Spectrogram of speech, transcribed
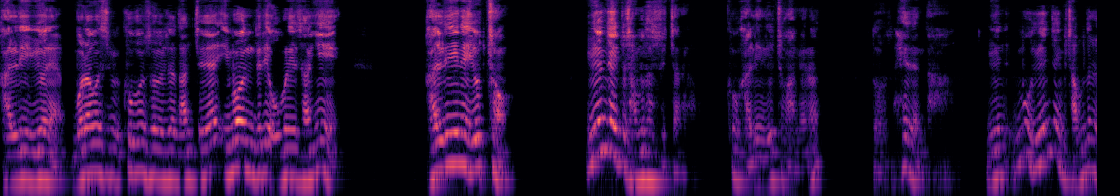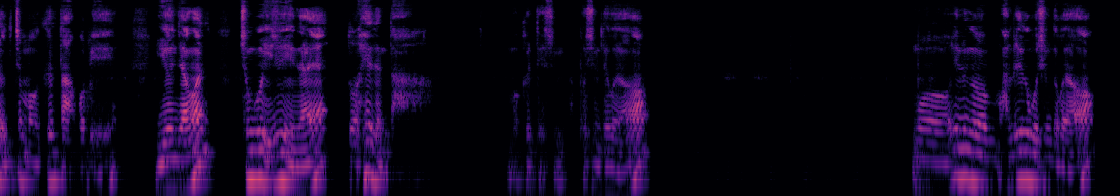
관리위원회, 뭐라고 했습니까? 구분 소유자 단체의 임원들이 5분의 이상이 관리인의 요청, 위원장이 또 잘못할 수 있잖아요. 그럼 관리인 요청하면은 또 해야 된다. 위원, 뭐 위원장이 잘못한 일 없겠죠. 뭐 그렇다 법이. 위원장은 청구 2주 이내에 또 해야 된다. 뭐 그렇게 있습니다. 보시면 되고요. 뭐 있는 거 한번 읽어보시면 되고요.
